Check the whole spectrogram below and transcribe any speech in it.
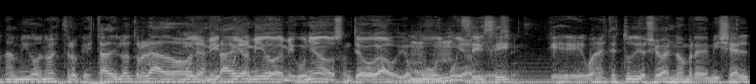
un amigo nuestro que está del otro lado, Muy, ami- muy otro- amigo de mi cuñado Santiago Gaudio, muy, muy amigo. sí, sí, Que bueno, este estudio lleva el nombre de Michel.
